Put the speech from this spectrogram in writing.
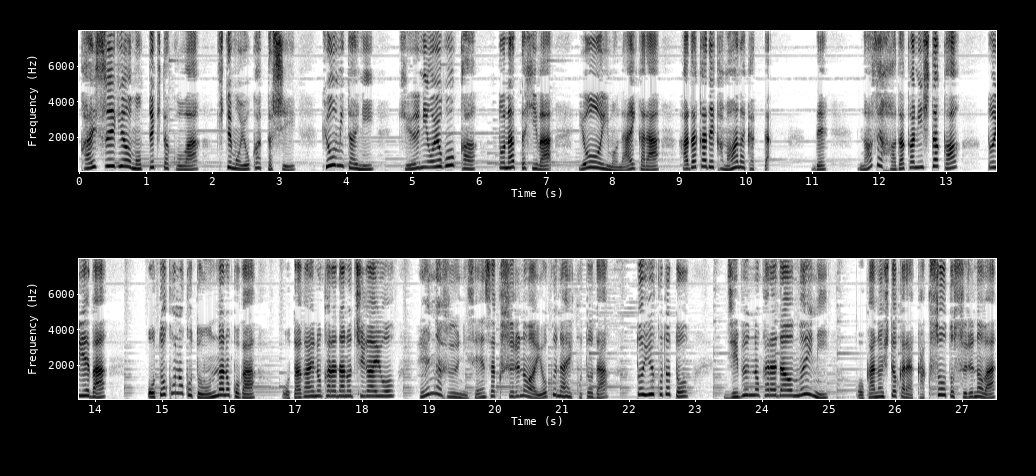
海水着を持ってきた子は来てもよかったし、今日みたいに急に泳ごうかとなった日は、用意もないから裸で構わなかった。で、なぜ裸にしたかといえば、男の子と女の子がお互いの体の違いを変な風に詮索するのは良くないことだということと、自分の体を無理に他の人から隠そうとするのは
